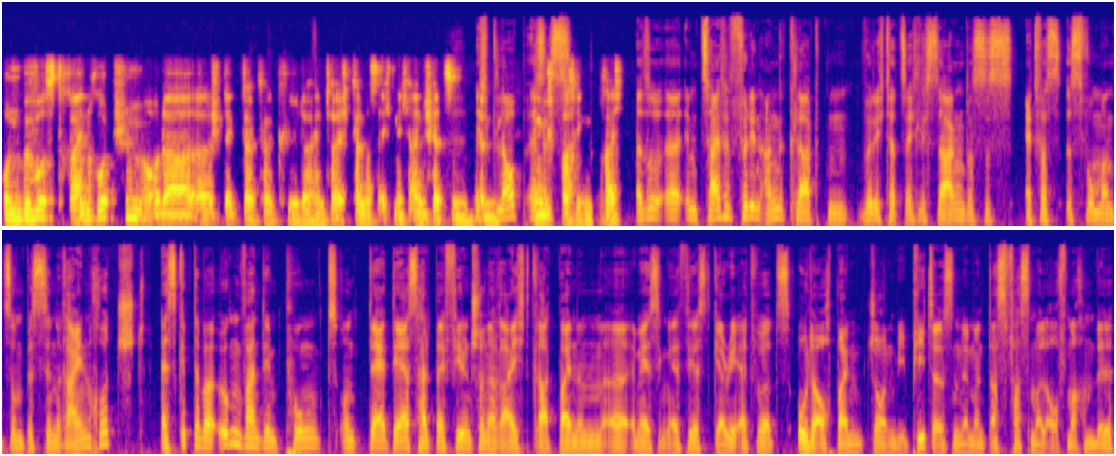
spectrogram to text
unbewusst reinrutschen oder äh, steckt da Kalkül dahinter? Ich kann das echt nicht einschätzen ich im glaub, englischsprachigen ist, Bereich. Also äh, im Zweifel für den Angeklagten würde ich tatsächlich sagen, dass es etwas ist, wo man so ein bisschen reinrutscht. Es gibt aber irgendwann den Punkt, und der, der ist halt bei vielen schon erreicht, gerade bei einem äh, Amazing Atheist Gary Edwards oder auch bei einem John B. Peterson, wenn man das Fass mal aufmachen will,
